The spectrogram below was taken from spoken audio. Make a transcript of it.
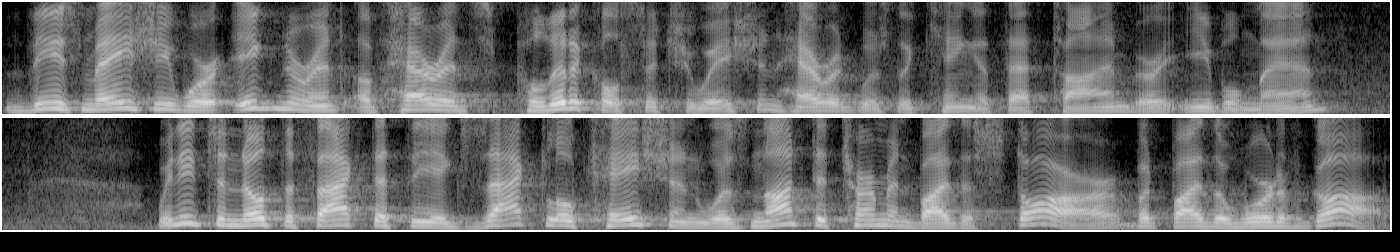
these Magi were ignorant of Herod's political situation. Herod was the king at that time, very evil man. We need to note the fact that the exact location was not determined by the star, but by the word of God.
